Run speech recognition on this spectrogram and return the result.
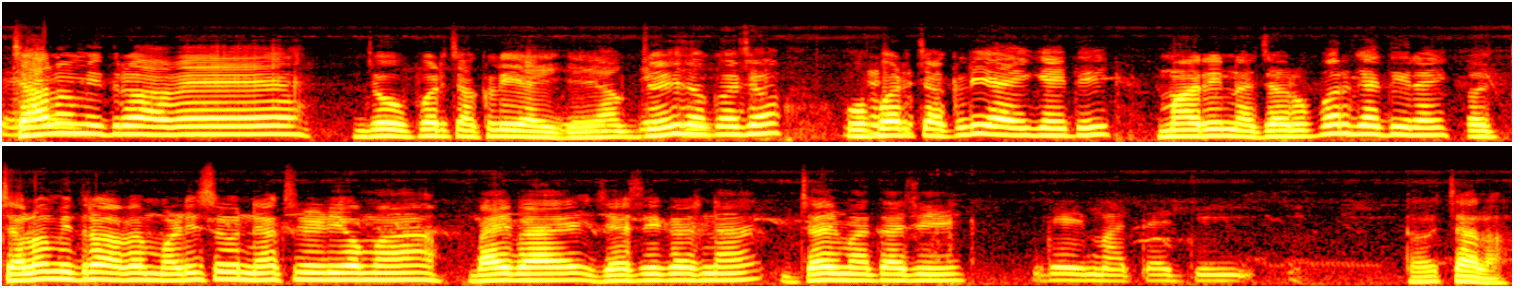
ચાલો મિત્રો હવે જો ઉપર ચકલી આવી ગઈ. આપ જોઈ શકો છો ઉપર ચકલી આવી ગઈ હતી. મારી નજર ઉપર ગતી રહી. ચલો મિત્રો હવે મળીશું નેક્સ્ટ વિડીયોમાં. બાય બાય જય શ્રી કૃષ્ણ. જય માતાજી. જય માતાજી. તો ચાલો.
